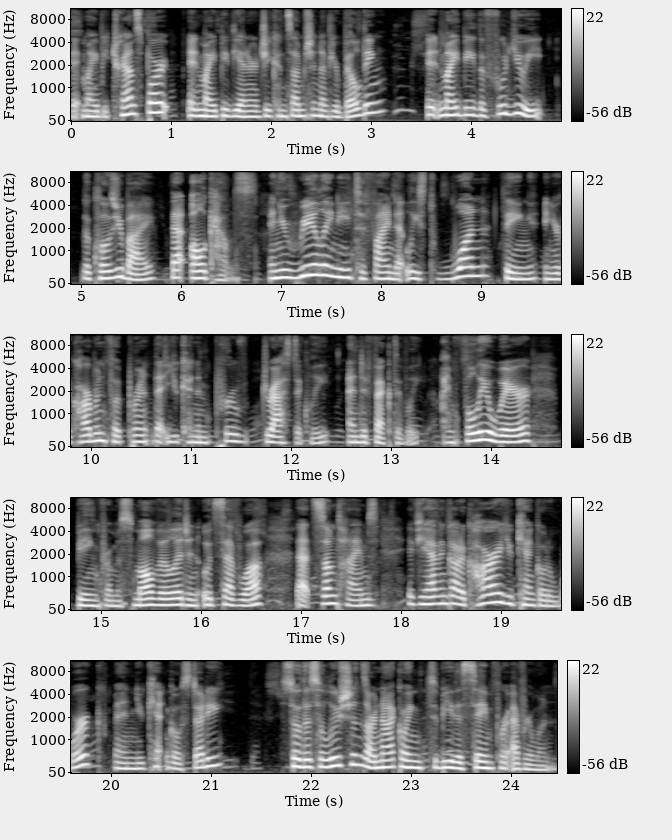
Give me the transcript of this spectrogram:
It might be transport, it might be the energy consumption of your building, it might be the food you eat, the clothes you buy. That all counts. And you really need to find at least one thing in your carbon footprint that you can improve drastically and effectively. I'm fully aware, being from a small village in Haute Savoie, that sometimes if you haven't got a car, you can't go to work and you can't go study. So the solutions are not going to be the same for everyone.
